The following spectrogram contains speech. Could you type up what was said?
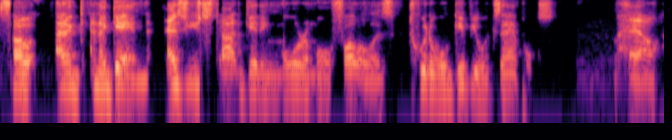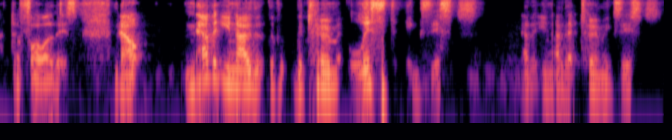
So, and, and again, as you start getting more and more followers, Twitter will give you examples of how to follow this. Now, now that you know that the, the term list exists, now that you know that term exists,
